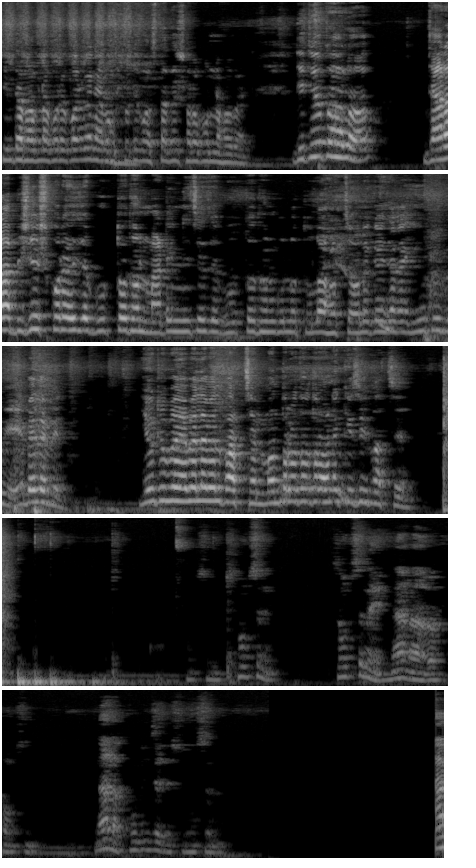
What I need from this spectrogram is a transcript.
চিন্তা ভাবনা করে করবেন এবং সঠিক ওস্তাদের সরপূর্ণ হবেন। দ্বিতীয়ত হলো, যারা বিশেষ করে এই যে গুপ্তধন, মাটির নিচে যে গুপ্তধনগুলো তোলা হচ্ছে, অনেকে এই জায়গায় ইউটিউবে অ্যাভেলেবেল ইউটিউবে অ্যাভেলেবেল পাচ্ছেন মন্ত্রতন্ত্র অনেক কিছুই পাচ্ছেন। না না না না নেই। না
